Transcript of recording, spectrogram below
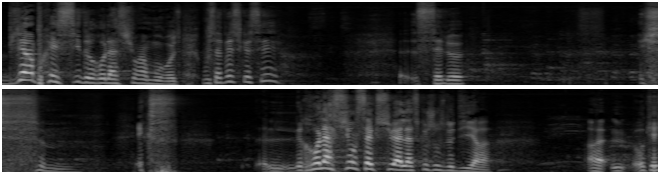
bien précis de relations amoureuses. Vous savez ce que c'est? C'est le... Les relations sexuelles, est-ce que j'ose le dire? Euh, Ok.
